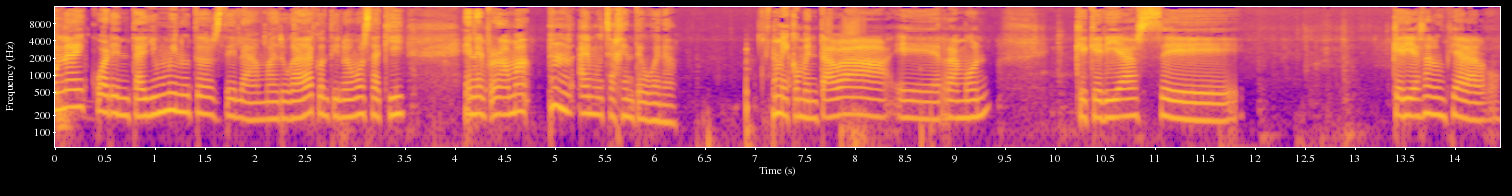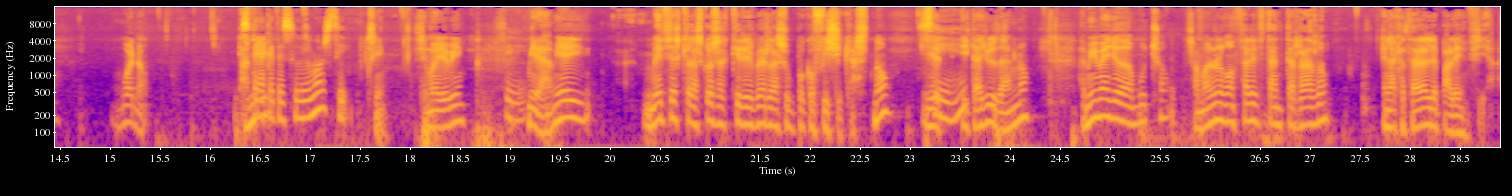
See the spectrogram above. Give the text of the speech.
Una y 41 minutos de la madrugada. Continuamos aquí en el programa Hay mucha gente buena. Me comentaba eh, Ramón que querías eh, querías anunciar algo. Bueno, espera que te subimos, sí. Sí, ¿se me oye bien? Sí. Mira, a mí hay veces que las cosas quieres verlas un poco físicas, ¿no? Y, Sí. y te ayudan, ¿no? A mí me ha ayudado mucho. San Manuel González está enterrado en la Catedral de Palencia.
